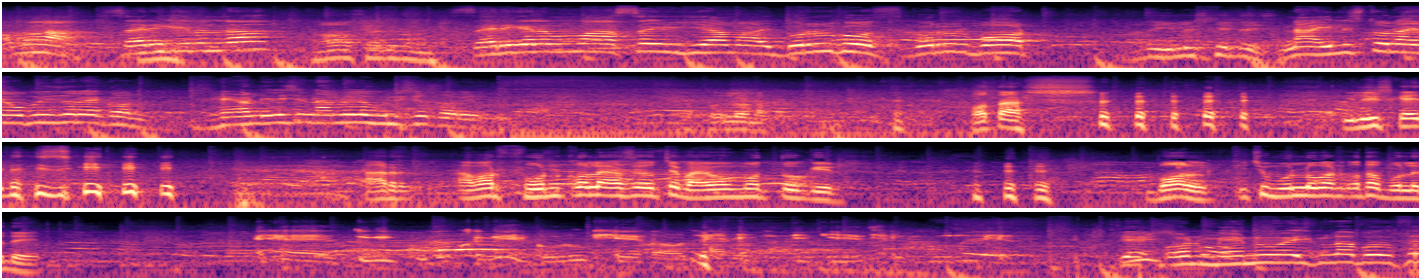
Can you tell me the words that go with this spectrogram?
মামা সাইরি খাইবেন না? হ্যাঁ সরি সাইরি গেলে মামা আছে ইয়া মা গরুর গোস গরুর বট। আরে ইলিশ খেতেছি না ইলিশ তো নাই অভিযোগ এখন। এখন ইলিশের নাম নিলে পুলিশে ধরে হলো না। হতাশ। ইলিশ খাইতেছি আর আমার ফোন কলে আছে হচ্ছে ভাই মোহাম্মদ তকির। বল কিছু মূল্যবান কথা বলে দে। খেয়ে গিয়েছে। যে ওর মেনু এইগুলা বলছে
